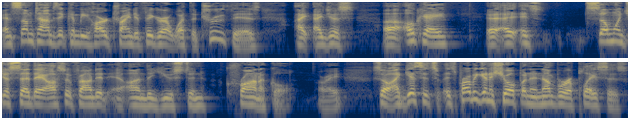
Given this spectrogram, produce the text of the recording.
And sometimes it can be hard trying to figure out what the truth is. I, I just, uh, okay, uh, it's someone just said they also found it on the Houston Chronicle. All right. So I guess it's it's probably going to show up in a number of places,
